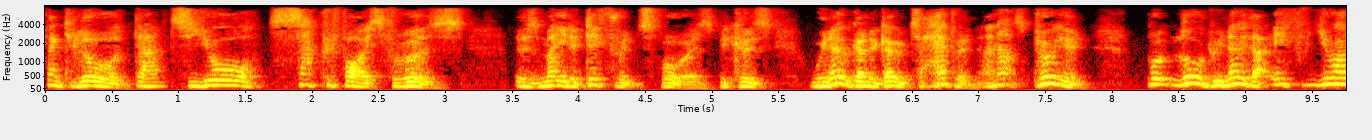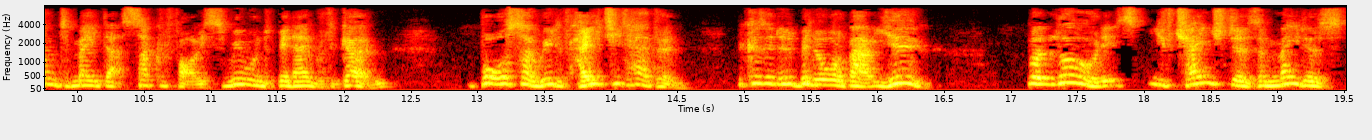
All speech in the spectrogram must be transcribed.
Thank you, Lord, that your sacrifice for us has made a difference for us because we know we're going to go to heaven, and that's brilliant. But Lord, we know that if you hadn't made that sacrifice, we wouldn't have been able to go. But also, we'd have hated heaven because it have been all about you. But Lord, it's you've changed us and made us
